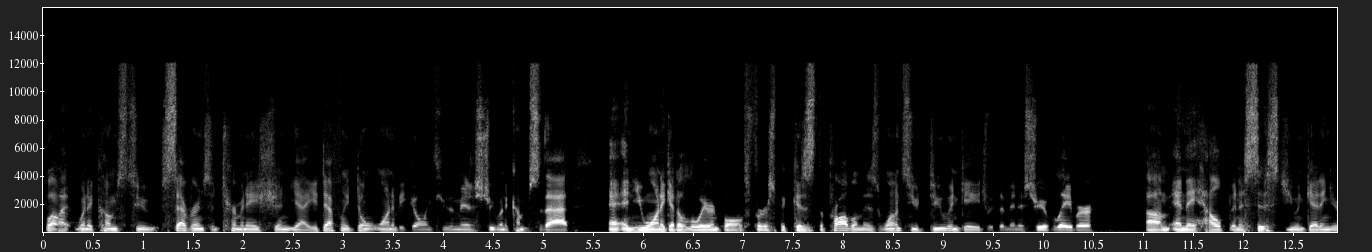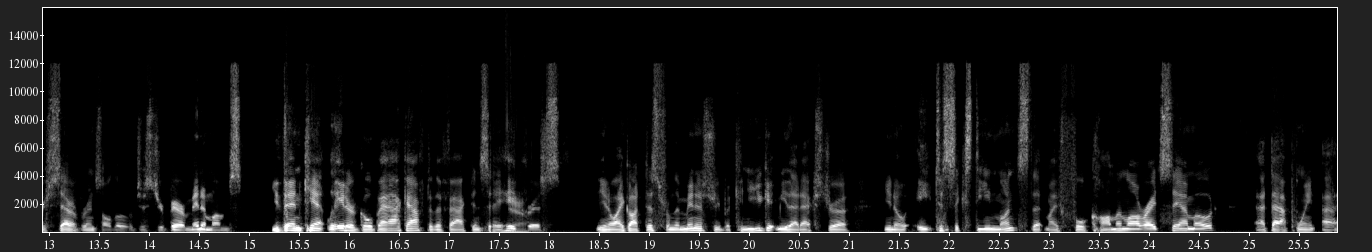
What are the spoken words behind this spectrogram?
but when it comes to severance and termination, yeah, you definitely don't want to be going through the ministry when it comes to that. And, and you want to get a lawyer involved first because the problem is once you do engage with the Ministry of Labor um, and they help and assist you in getting your severance, although just your bare minimums, you then can't later go back after the fact and say, hey, Yeah. Chris, you know, I got this from the ministry, but can you get me that extra, you know, eight to 16 months that my full common law rights say I'm owed? At that point, uh,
